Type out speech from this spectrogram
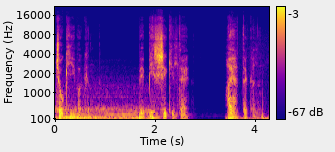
çok iyi bakın ve bir şekilde hayatta kalın.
